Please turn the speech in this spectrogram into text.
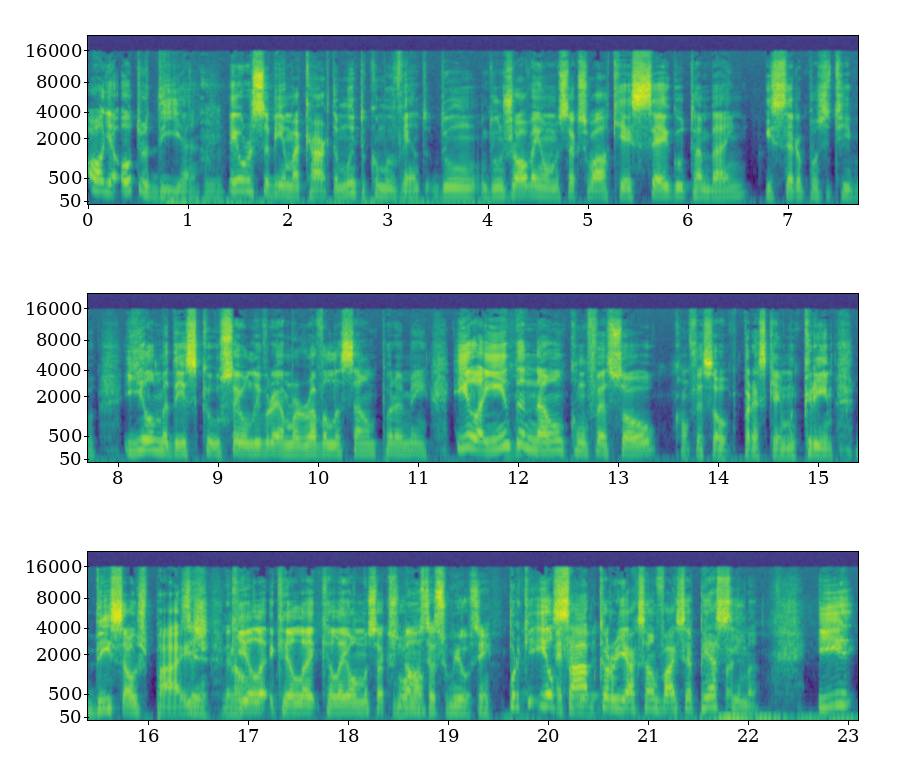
Olha, outro dia uhum. eu recebi uma carta muito comovente de um, de um jovem homossexual que é cego também e seropositivo. E ele me disse que o seu livro é uma revelação para mim. Ele ainda uhum. não confessou, confessou, parece que é um crime, disse aos pais sim, que, ele, que, ele, que ele é homossexual. Não se assumiu, sim. Porque ele é sabe que a reação vai ser péssima. Pois. E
